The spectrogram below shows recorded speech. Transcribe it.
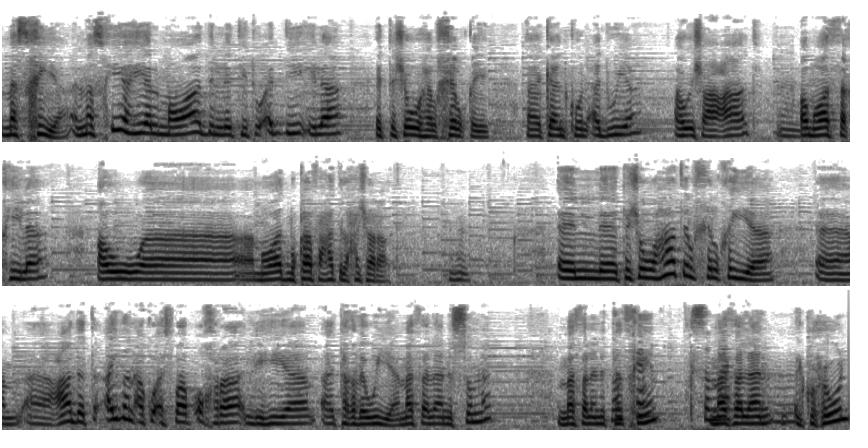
مسخية. المسخية هي المواد التي تؤدي إلى التشوه الخلقي آه، كان تكون أدوية أو إشعاعات أو مواد ثقيلة أو آه، مواد مكافحة الحشرات. التشوهات الخلقية آه، عادة أيضا أكو أسباب أخرى اللي هي تغذوية مثلا السمنة مثلا التدخين مثلا الكحول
